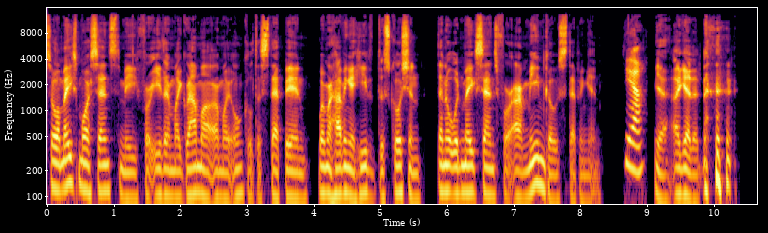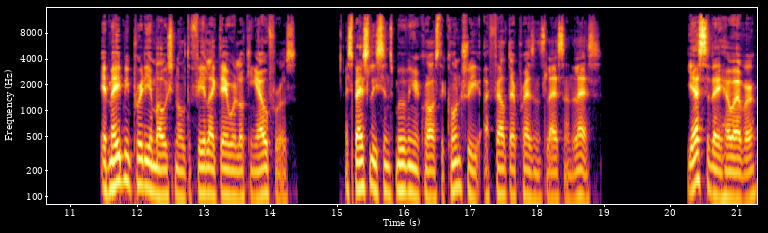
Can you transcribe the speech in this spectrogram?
So it makes more sense to me for either my grandma or my uncle to step in when we're having a heated discussion than it would make sense for our mean ghost stepping in. Yeah. Yeah, I get it. it made me pretty emotional to feel like they were looking out for us. Especially since moving across the country, I felt their presence less and less. Yesterday, however,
